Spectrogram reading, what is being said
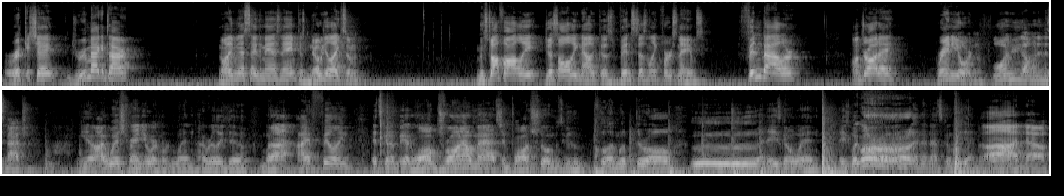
Ricochet, and Drew McIntyre. Not even gonna say the man's name because nobody likes him. Mustafa Ali, just Ali now because Vince doesn't like first names. Finn Balor, Andrade, Randy Orton. Lloyd, who you got winning this match? You know, I wish Randy Orton would win. I really do. But I, I have a feeling it's going to be a long, drawn out match, and Braun Strowman's going to climb up there all, ooh, and then he's going to win. And he's like, oh, and then that's going to be the end of it. Ah, no.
